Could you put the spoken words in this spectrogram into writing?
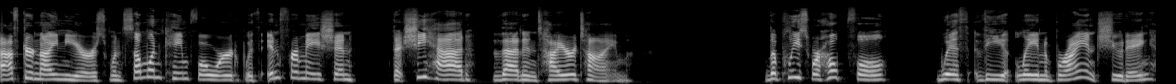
after nine years when someone came forward with information that she had that entire time. The police were hopeful with the Lane Bryant shooting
